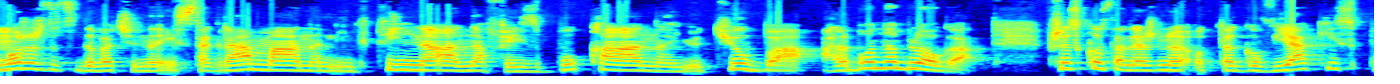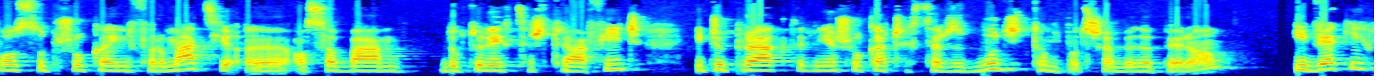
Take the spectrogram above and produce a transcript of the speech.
Możesz decydować się na Instagrama, na LinkedIna, na Facebooka, na YouTube'a albo na bloga. Wszystko zależne od tego, w jaki sposób szuka informacji e, osoba, do której chcesz trafić i czy proaktywnie szuka, czy chcesz wzbudzić tą potrzebę dopiero i w jakich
